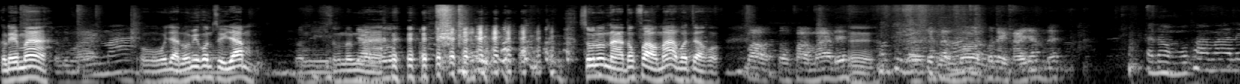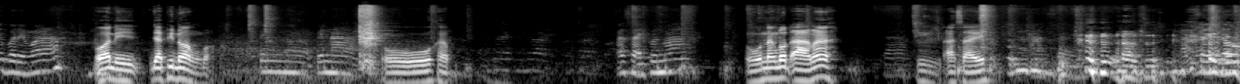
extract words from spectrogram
ก็เลยมาก็เลยำมาได้มากโอ้อย่าว่ามีคนซื้อย่ ตอนนี้ำสมน้ำหนาอยกรู้สมน้ำหนาต้องเฝ้ามาบ่เจ้าว่าต้องฟังมาเด้เออบางทีเออจะสั่นว่าบ่ได้ขายย่ำเด้ขนมบ่พามาเลยบ่ได้มาเพราะอันนี้ญาติพี่น้องบ่เป็นน้าเป็นนาโอ้ครับ อาศัยเพิ่นมาโอ้นั่งรถอามาจ้าอืมอาศัยอาศัยอาศัยดอก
